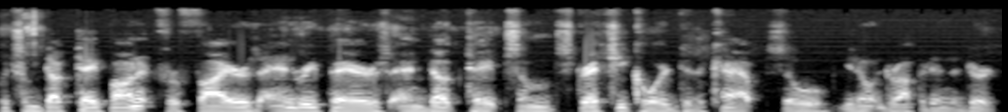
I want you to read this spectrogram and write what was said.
put some duct tape on it for fires and repairs and duct tape some stretchy cord to the cap so you don't drop it in the dirt.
